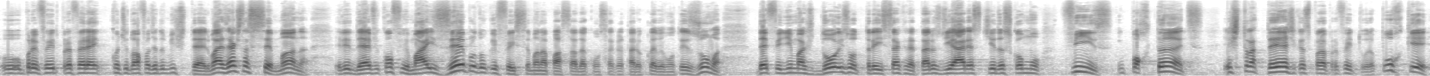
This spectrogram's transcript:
o prefeito prefere continuar fazendo mistério, mas esta semana ele deve confirmar, exemplo do que fez semana passada com o secretário Kleber Montezuma, definir mais dois ou três secretários de áreas tidas como fins importantes, estratégicas para a prefeitura. Por que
